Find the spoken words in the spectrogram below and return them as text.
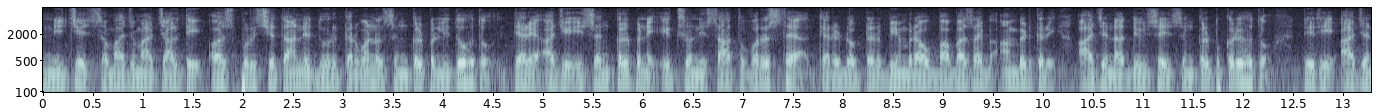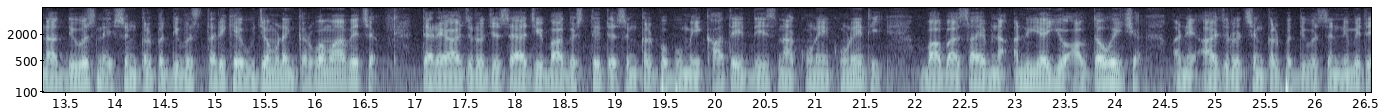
નીચે સમાજમાં ચાલતી અસ્પૃશ્યતાને દૂર કરવાનો સંકલ્પ લીધો હતો. ત્યારે આજે એ સંકલ્પને એકસો ને સાત વર્ષ થયા. ત્યારે ડૉક્ટર ભીમરાવ બાબા સાહેબ આંબેડકરે આજના દિવસે સંકલ્પ કર્યો હતો. તેથી આજના દિવસને સંકલ્પ દિવસ તરીકે ઉજવણી કરવામાં આવે છે. ત્યારે આજરોજ સયાજી બાગ સ્થિત સંકલ્પ ભૂમિ ખાતે દેશના ખૂણે ખૂણેથી બાબા સાહેબના અનુયાયીઓ આવતા હોય છે અને આજરોજ સંકલ્પ દિવસ નિમિત્તે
